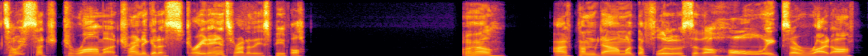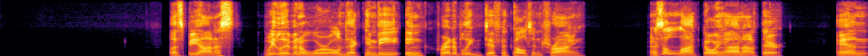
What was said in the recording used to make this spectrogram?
It's always such drama trying to get a straight answer out of these people. Well, I've come down with the flu, so the whole week's a write off. Let's be honest, we live in a world that can be incredibly difficult and trying. There's a lot going on out there. And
